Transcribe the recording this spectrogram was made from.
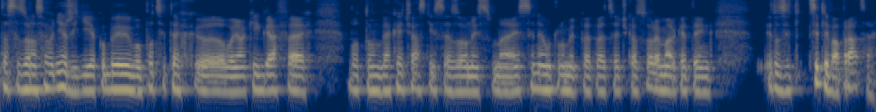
ta sezona se hodně řídí jakoby o pocitech, eh, o nějakých grafech, o tom, v jaké části sezony jsme, jestli neutlumit PPCčka, co remarketing. Je to citlivá práce.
